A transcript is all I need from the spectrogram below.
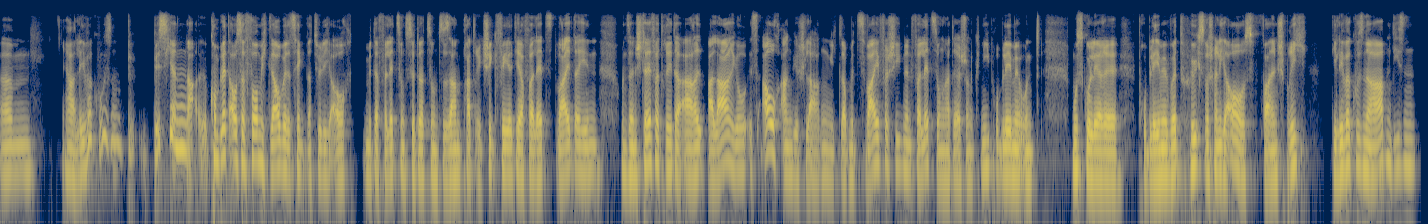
Ähm, ja, Leverkusen bisschen äh, komplett außer Form. Ich glaube, das hängt natürlich auch mit der Verletzungssituation zusammen. Patrick Schick fehlt ja verletzt weiterhin und sein Stellvertreter Al Alario ist auch angeschlagen. Ich glaube, mit zwei verschiedenen Verletzungen hat er schon Knieprobleme und muskuläre Probleme, wird höchstwahrscheinlich auch ausfallen. Sprich, die Leverkusener haben diesen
